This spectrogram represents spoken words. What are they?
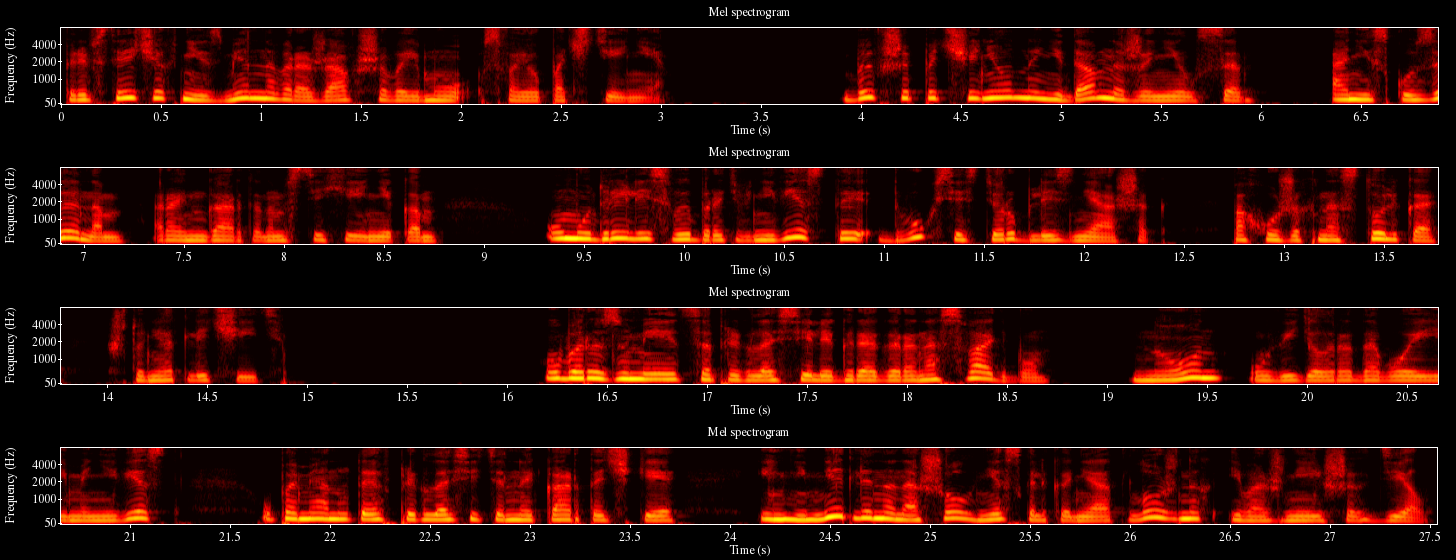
при встречах неизменно выражавшего ему свое почтение. Бывший подчиненный недавно женился. Они с кузеном, Райнгартеном-стихийником, умудрились выбрать в невесты двух сестер-близняшек, похожих настолько, что не отличить. Оба, разумеется, пригласили Грегора на свадьбу, но он увидел родовое имя невест, упомянутое в пригласительной карточке, и немедленно нашел несколько неотложных и важнейших дел.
